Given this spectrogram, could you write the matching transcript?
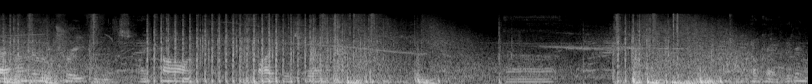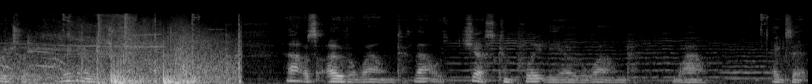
Okay, I'm going to retreat from this. I can't fight this one. Uh, okay, we're going to retreat. We're going to retreat. That was overwhelmed. That was just completely overwhelmed. Wow. Exit.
